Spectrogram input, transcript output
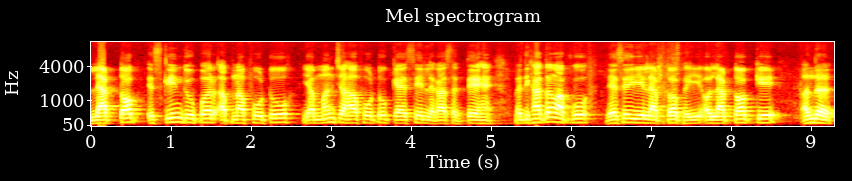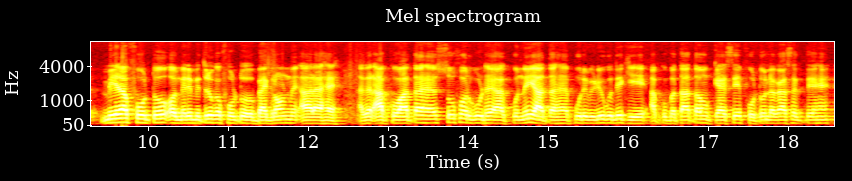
लैपटॉप स्क्रीन के ऊपर अपना फ़ोटो या मन चाहा फ़ोटो कैसे लगा सकते हैं। मैं दिखाता हूँ आपको, जैसे ये लैपटॉप है ये, और लैपटॉप के अंदर मेरा फ़ोटो और मेरे मित्रों का फ़ोटो बैकग्राउंड में आ रहा है। अगर आपको आता है सो फॉर गुड है, आपको नहीं आता है, पूरे वीडियो को देखिए, आपको बताता हूँ कैसे फ़ोटो लगा सकते हैं,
